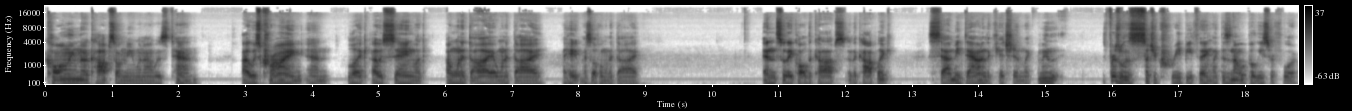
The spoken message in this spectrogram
calling the cops on me when i was 10 i was crying and like i was saying like i want to die i want to die i hate myself i want to die. And so they called the cops and the cop like sat me down in the kitchen like i mean first of all this is such a creepy thing like this is not what police are for.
